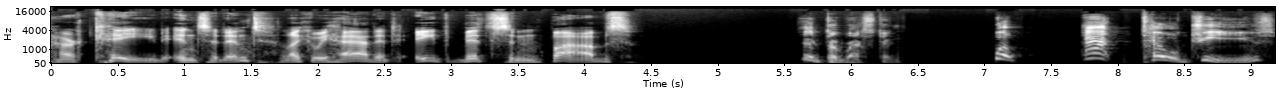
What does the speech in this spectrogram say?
arcade incident like we had at 8 Bits and Bob's. Interesting. Well, at Tell Jeeves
